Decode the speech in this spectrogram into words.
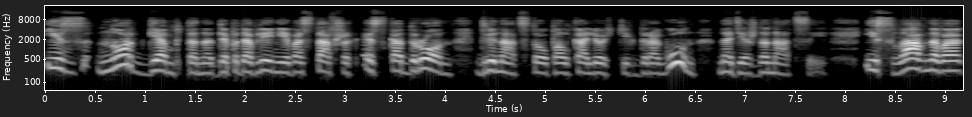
из Нортгемптона для подавления восставших эскадрон 12-го полка легких драгун «Надежда нации» и славного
